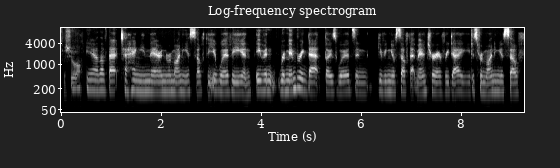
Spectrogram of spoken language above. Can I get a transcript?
for sure. Yeah i love that to hang in there and reminding yourself that you're worthy and even remembering that those words and giving yourself that mantra every day you're just reminding yourself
